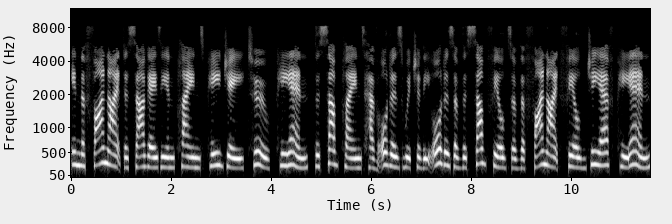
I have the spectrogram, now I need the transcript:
In the finite Desarguesian planes Pg 2, Pn, the subplanes have orders which are the orders of the subfields of the finite field GF Pn,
